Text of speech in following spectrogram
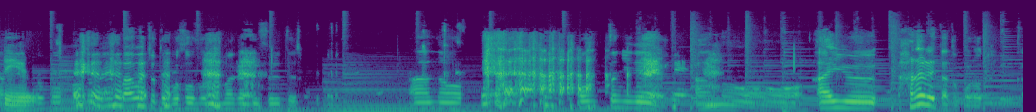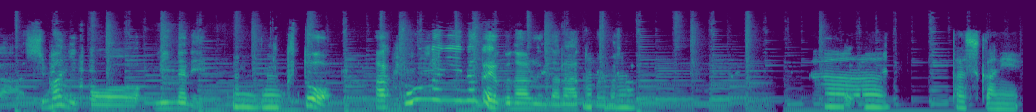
っていう。まあメンバーはちょっとご想像にお任せするとして、あの、本当にね、あの、ああいう離れたところというか、島にこう、みんなでうんうん行くと、あ、こんなに仲良くなるんだなと思いました。うんうん確かに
